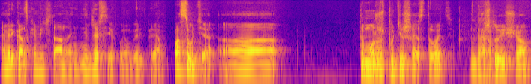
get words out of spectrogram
Американская мечта, она не для всех, будем говорить прямо. По сути, а, ты можешь путешествовать. Да. А что еще?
